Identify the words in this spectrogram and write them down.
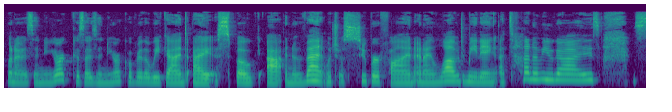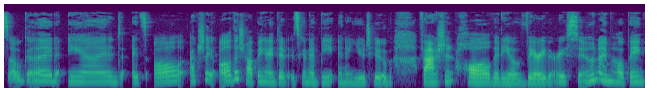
when I was in New York, because I was in New York over the weekend, I spoke at an event, which was super fun, and I loved meeting a ton of you guys. It's so good. And it's all actually all the shopping I did is going to be in a YouTube fashion haul video very, very soon. I'm hoping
